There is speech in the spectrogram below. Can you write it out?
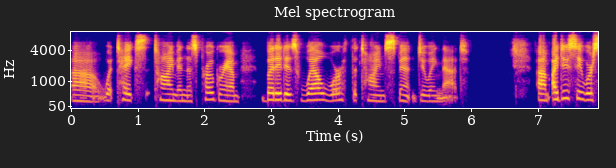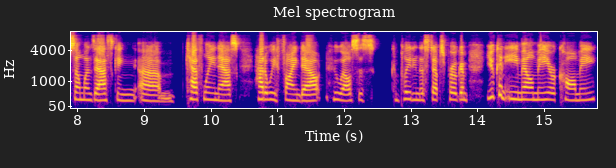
uh, what takes time in this program, but it is well worth the time spent doing that. Um, I do see where someone's asking, um, Kathleen asked, how do we find out who else is completing the STEPS program? You can email me or call me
